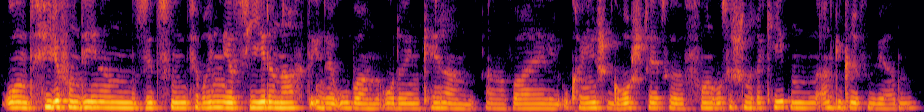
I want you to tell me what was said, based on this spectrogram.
Und viele von denen sitzen, verbringen jetzt jede Nacht in der U-Bahn oder in Kellern, äh, weil ukrainische Großstädte von russischen Raketen angegriffen werden.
